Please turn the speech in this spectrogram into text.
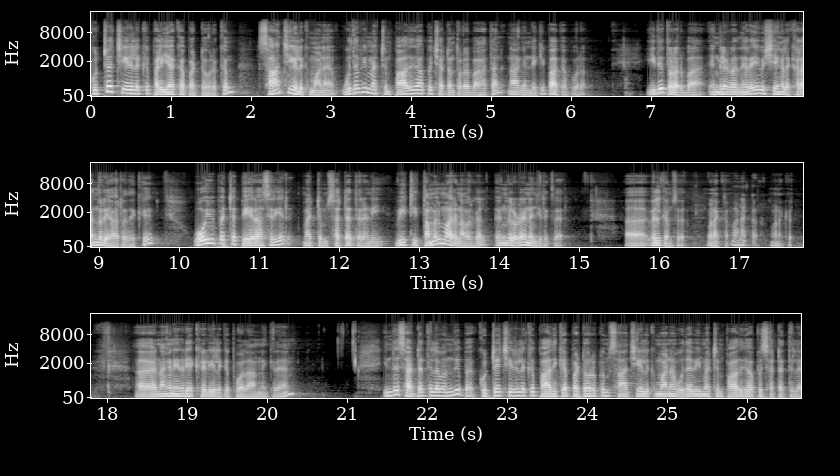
குற்றச்செயலுக்கு பலியாக்கப்பட்டோருக்கும் சாட்சிகளுக்குமான உதவி மற்றும் பாதுகாப்பு சட்டம் தொடர்பாகத்தான் நாங்கள் இன்றைக்கி பார்க்க போகிறோம் இது தொடர்பாக எங்களோட நிறைய விஷயங்களை கலந்துரையாடுறதுக்கு ஓய்வு பெற்ற பேராசிரியர் மற்றும் சட்டத்திரணி வி டி தமிழ்மாறன் அவர்கள் எங்களோட இணைஞ்சிருக்கிறார். வெல்கம் சார் வணக்கம். வணக்கம். வணக்கம். நாங்கள் நேரடியாக கேள்விகளுக்கு போகலாம்னு நினைக்கிறேன். இந்த சட்டத்தில் வந்து இப்போ குற்றச்சீரலுக்கு பாதிக்கப்பட்டோருக்கும் சாட்சிகளுக்குமான உதவி மற்றும் பாதுகாப்பு சட்டத்தில்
